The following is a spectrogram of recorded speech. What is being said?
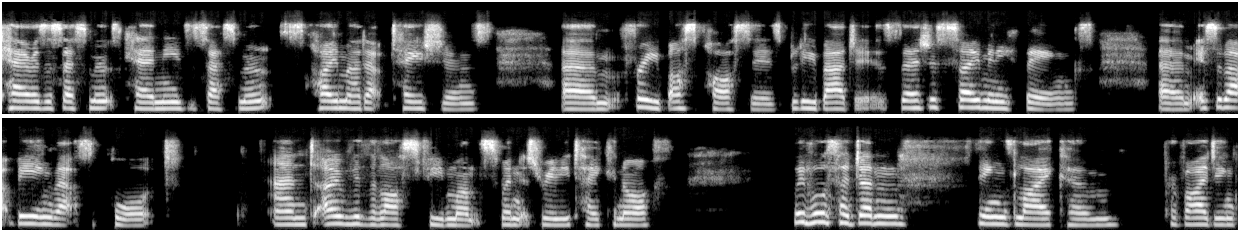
carers assessments, care needs assessments, home adaptations, um, free bus passes, blue badges. There's just so many things. Um, it's about being that support. And over the last few months, when it's really taken off, we've also done things like um, providing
